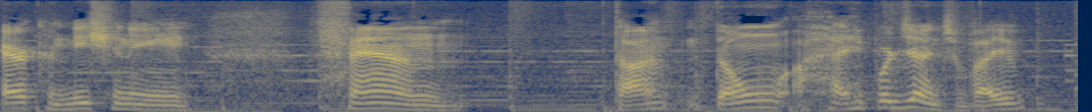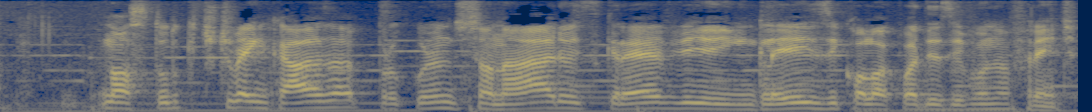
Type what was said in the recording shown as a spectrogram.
air conditioning, fan, tá? Então, aí por diante, vai nossa, tudo que tu tiver em casa, procura um dicionário, escreve em inglês e coloca o adesivo na frente.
